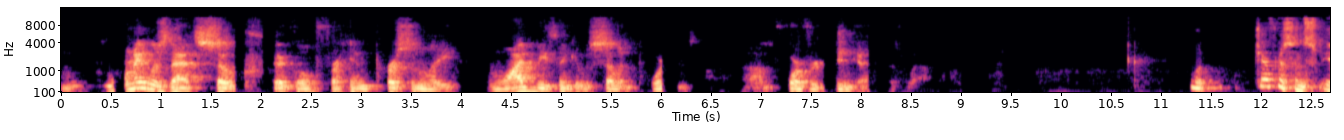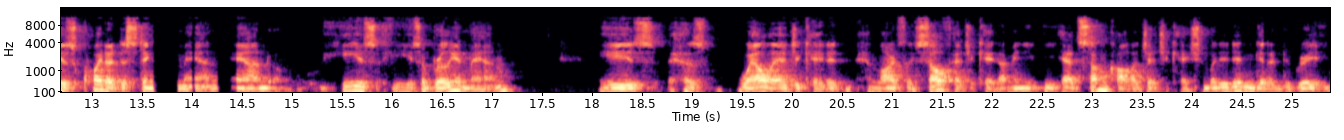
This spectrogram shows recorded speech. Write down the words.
Um, why was that so critical for him personally, and why did he think it was so important um, for Virginia as well? Well, Jefferson is quite a distinct man, and he's he's a brilliant man. He's as well educated and largely self-educated. I mean, he, he had some college education, but he didn't get a degree.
